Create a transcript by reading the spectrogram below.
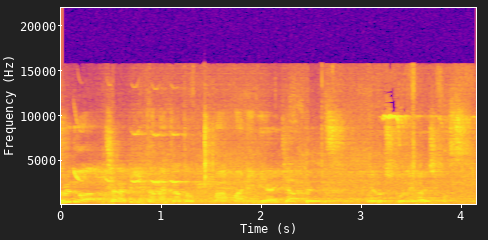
それではチャーリー田中と気ままに未来キャンペーンです。よろしくお願いします。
